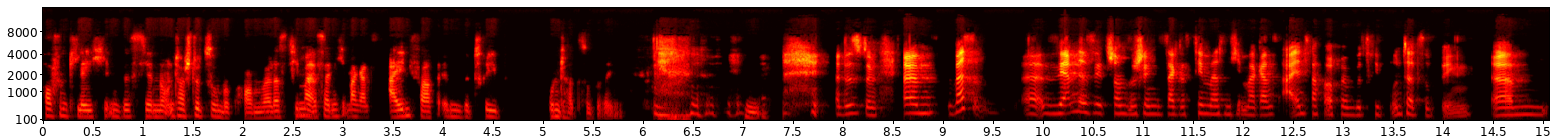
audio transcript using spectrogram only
hoffentlich ein bisschen eine Unterstützung bekommen, weil das Thema ist ja nicht immer ganz einfach im Betrieb unterzubringen. Hm. Das stimmt. Ähm, was, äh, Sie haben das jetzt schon so schön gesagt, das Thema ist nicht immer ganz einfach, auch im Betrieb unterzubringen. Ähm,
